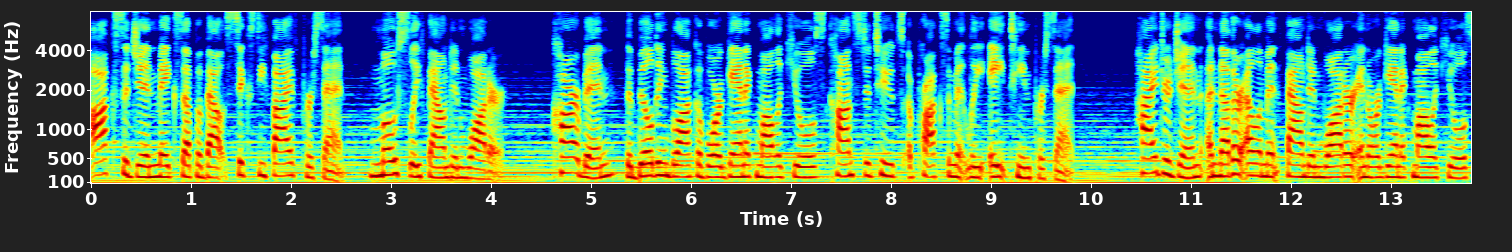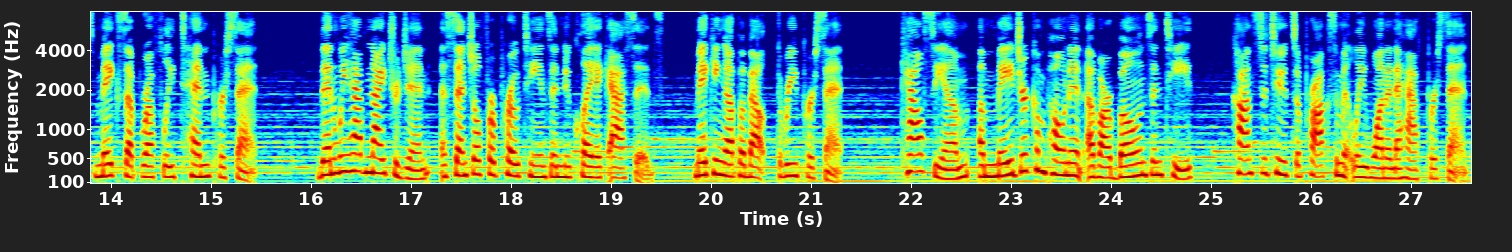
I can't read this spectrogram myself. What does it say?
Oxygen makes up about 65%, mostly found in water. Carbon, the building block of organic molecules, constitutes approximately 18%. Hydrogen, another element found in water and organic molecules, makes up roughly 10%. Then we have nitrogen, essential for proteins and nucleic acids, making up about 3%. Calcium, a major component of our bones and teeth, constitutes approximately 1.5%.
